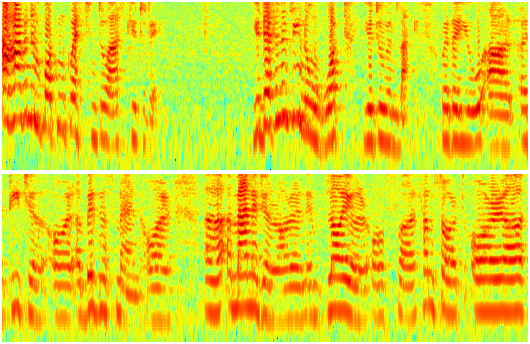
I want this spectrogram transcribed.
I have an important question to ask you today. You definitely know what you do in life, whether you are a teacher or a businessman or uh, a manager or an employer of uh, some sort, or uh,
